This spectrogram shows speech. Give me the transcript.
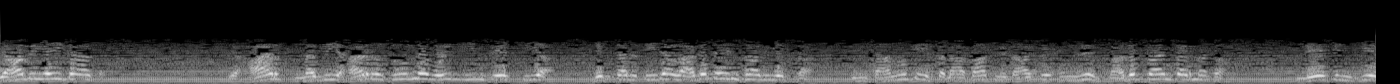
یہاں بھی یہی کہا تھا کہ ہر نبی، ہر رسول نے وہی دین پیش کیا۔ جس کا نتیجہ وادت انسانیت تھا۔ انسانوں کے اختلافات مٹا کے انہیں وادت قائم کرنا تھا۔ لیکن یہ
